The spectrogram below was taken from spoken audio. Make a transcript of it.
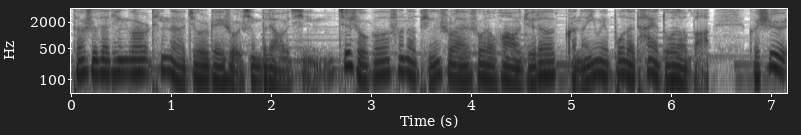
当时在听歌，听的就是这首《新不了情》。这首歌放到平时来说的话，我觉得可能因为播的太多了吧。可是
